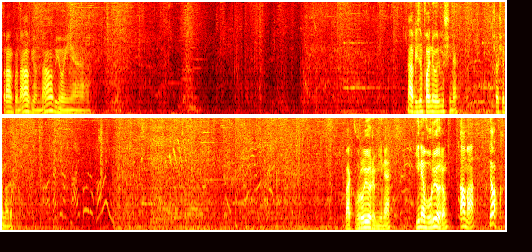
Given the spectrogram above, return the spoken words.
Franco ne yapıyorsun? Ne yapıyorsun ya? Ha bizim Fanny ölmüş yine. Şaşırmadım. Bak vuruyorum yine. Yine vuruyorum ama yok.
